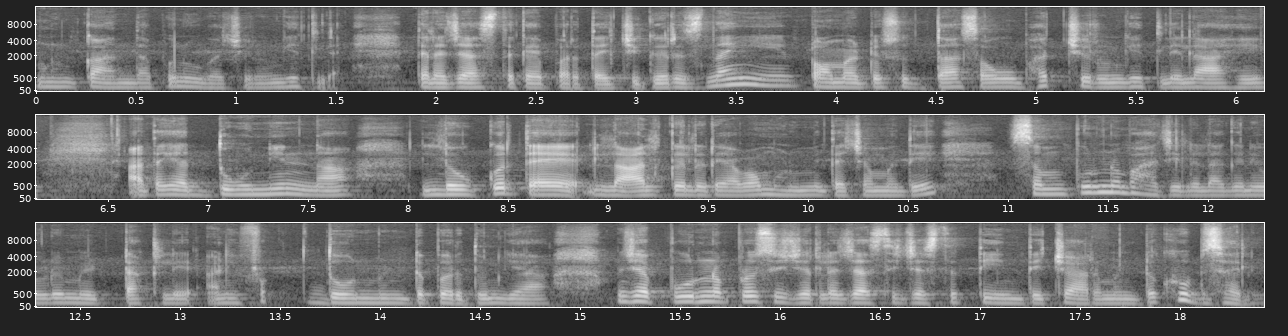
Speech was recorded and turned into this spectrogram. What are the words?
म्हणून कांदा पण उभा चिरून घेतला आहे त्याला जास्त काही परतायची गरज नाही आहे टॉमॅटोसुद्धा असा उभाच चिरून घेतलेला आहे. आता ह्या दोन्हींना लवकर त्या लाल कलर यावा म्हणून मी त्याच्यामध्ये संपूर्ण भाजीला लागेल एवढं मीठ टाकले आणि फक्त दोन मिनिट मिनटं परतून घ्या. म्हणजे या पूर्ण प्रोसिजरला जास्तीत जास्त तीन ते चार मिनटं खूप झाली.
